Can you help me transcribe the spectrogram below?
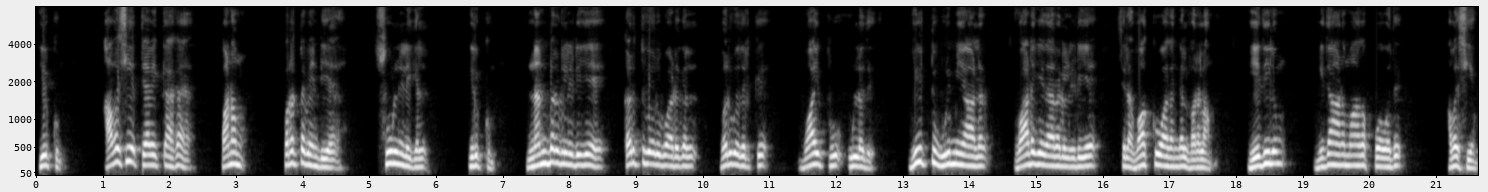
இருக்கும். அவசிய தேவைக்காக பணம் புரட்ட வேண்டிய சூழ்நிலைகள் இருக்கும். நண்பர்களிடையே கருத்து வேறுபாடுகள் வருவதற்கு வாய்ப்பு உள்ளது. வீட்டு உரிமையாளர் வாடகைதாரர்களிடையே சில வாக்குவாதங்கள் வரலாம். எதிலும் நிதானமாக போவது அவசியம்.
